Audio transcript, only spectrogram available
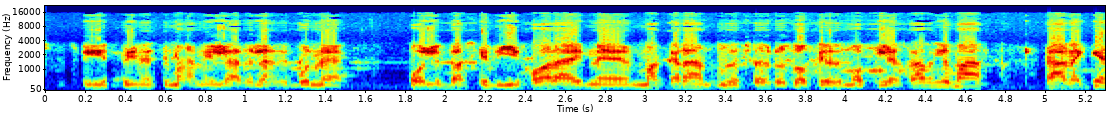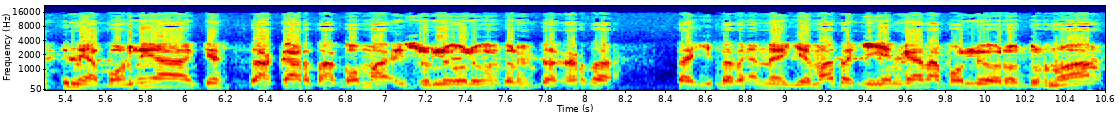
στις Φιλιππίνες, στη Μανίλα δηλαδή που είναι πολύ μπασκετική χώρα, είναι μακράν του δεύτερου το πιο δημοφιλές άθλημα, αλλά και στην Ιαπωνία και στη Τζακάρτα ακόμα, ίσως λίγο λιγότερο στη Τζακάρτα, τα γήπεδα είναι γεμάτα και γενικά ένα πολύ ωραίο τουρνουά.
